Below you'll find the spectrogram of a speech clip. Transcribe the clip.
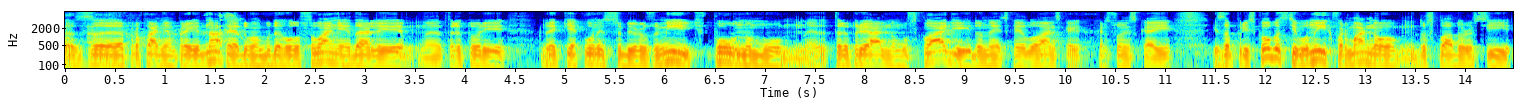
е, з проханням приєднати. Я думаю, буде голосування і далі території, як, як вони собі розуміють, в повному е, територіальному складі і Донецька, і Луганська, і Херсонська, і Запорізька області. Вони їх формально до складу Росії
